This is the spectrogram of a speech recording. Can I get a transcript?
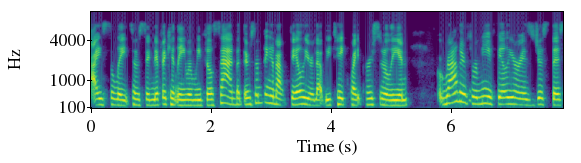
isolate so significantly when we feel sad, but there's something about failure that we take quite personally and rather for me failure is just this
